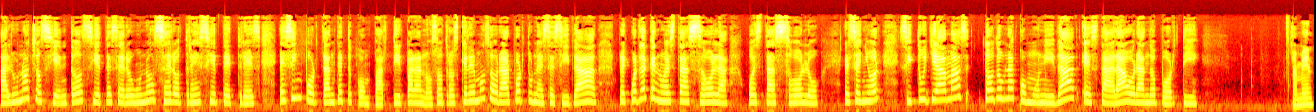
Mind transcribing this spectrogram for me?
al 1-800-701-0373. Es importante tu compartir para nosotros. Queremos orar por tu necesidad. Recuerda que no estás sola o estás solo. El Señor, si tú llamas, toda una comunidad estará orando por ti. Amén.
